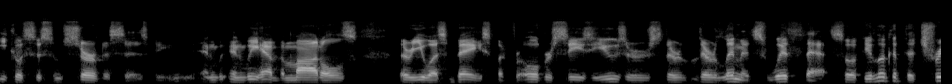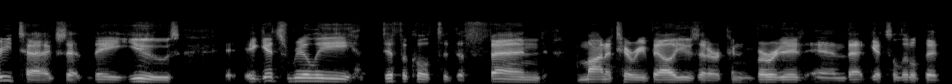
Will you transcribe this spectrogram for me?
ecosystem services. And, and we have the models, they're US based, but for overseas users, there, there are limits with that. So if you look at the tree tags that they use, it gets really difficult to defend monetary values that are converted, and that gets a little bit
